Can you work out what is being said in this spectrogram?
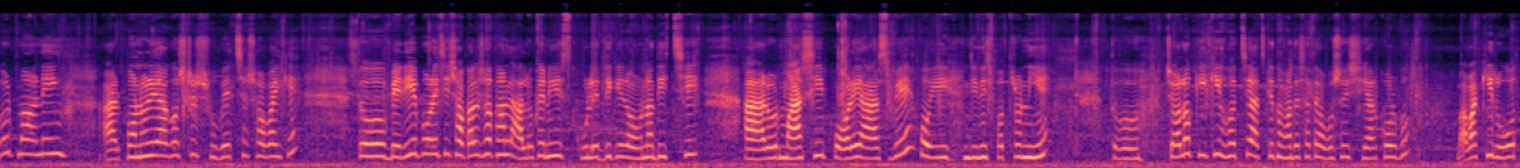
গুড মর্নিং আর পনেরোই আগস্টের শুভেচ্ছা সবাইকে। তো বেরিয়ে পড়েছি সকাল সকাল, আলোকে নিয়ে স্কুলের দিকে রওনা দিচ্ছি। আর ওর মাসি পরে আসবে ওই জিনিসপত্র নিয়ে। তো চলো কি কি হচ্ছে আজকে তোমাদের সাথে অবশ্যই শেয়ার করব। বাবা, কি রোদ?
